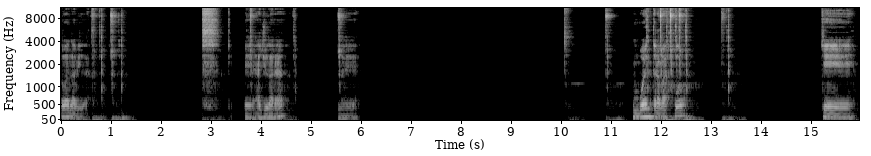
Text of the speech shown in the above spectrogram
toda la vida. Que ayudará. un buen trabajo que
